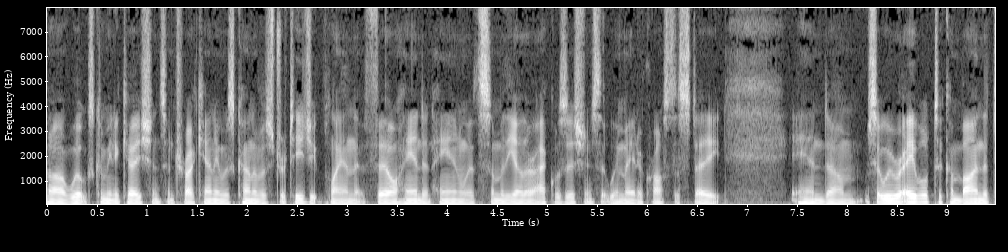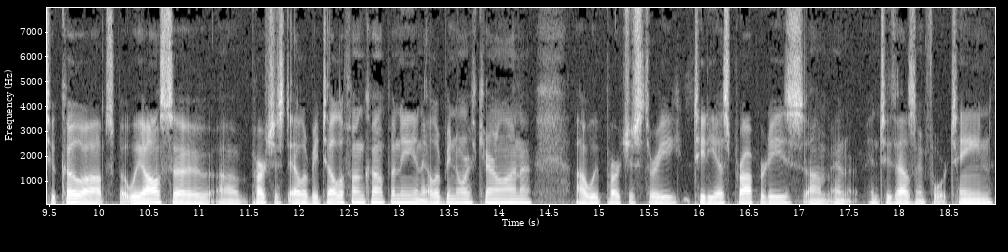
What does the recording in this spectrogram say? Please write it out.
uh, Wilkes Communications and Tri County was kind of a strategic plan that fell hand in hand with some of the other acquisitions that we made across the state. And um, so we were able to combine the two co-ops, but we also uh, purchased Ellerbe Telephone Company in Ellerbe, North Carolina. Uh, we purchased three TDS properties um, in, in 2014:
